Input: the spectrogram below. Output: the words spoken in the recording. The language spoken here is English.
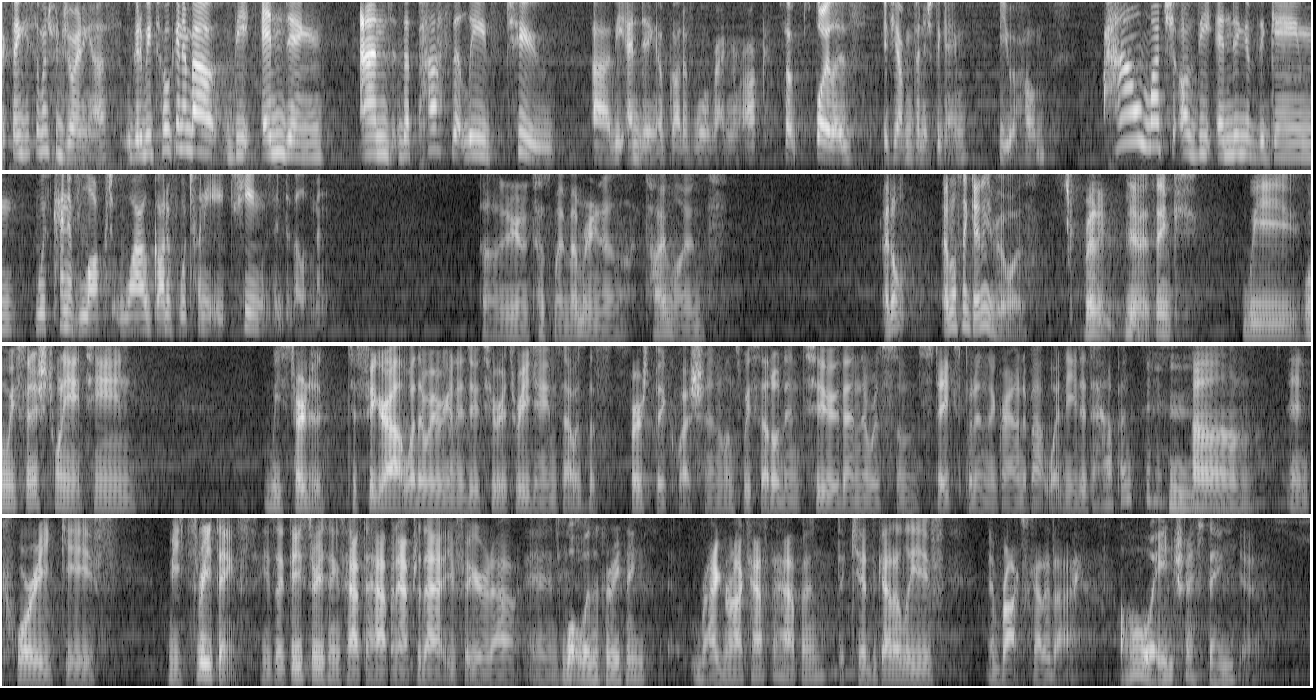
Eric, thank you so much for joining us. We're going to be talking about the ending and the path that leads to uh, the ending of God of War Ragnarok. So, spoilers if you haven't finished the game, you at home. How much of the ending of the game was kind of locked while God of War 2018 was in development? Uh, you're going to test my memory now. Timelines. I don't. I don't think any of it was. Really? Yeah, I think we when we finished 2018, we started to figure out whether we were going to do two or three games. That was the first big question. Once we settled in two, then there was some stakes put in the ground about what needed to happen. Um, and Corey gave me three things. He's like, these three things have to happen. After that, you figure it out. And What were the three things? Ragnarok has to happen. The kids got to leave, and Brok's got to die. Oh, interesting. Yeah.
